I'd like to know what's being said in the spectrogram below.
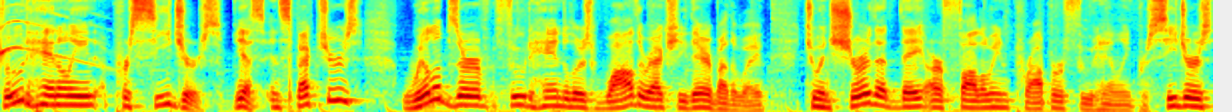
Food handling procedures. Yes, inspectors will observe food handlers while they're actually there, by the way, to ensure that they are following proper food handling procedures,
